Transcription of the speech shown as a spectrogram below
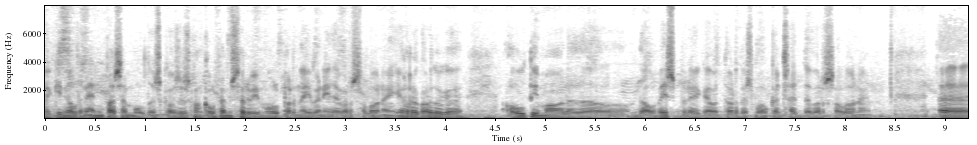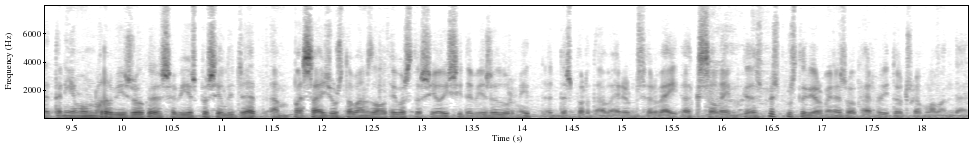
Aquí en el tren passen moltes coses, com que el fem servir molt per anar i venir de Barcelona. Jo recordo que a última hora del, del vespre, que tornes molt cansat de Barcelona, eh, teníem un revisor que s'havia especialitzat en passar just abans de la teva estació i si t'havies adormit et despertava. Era un servei excel·lent que després posteriorment es va perdre i tots ho hem lamentat.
